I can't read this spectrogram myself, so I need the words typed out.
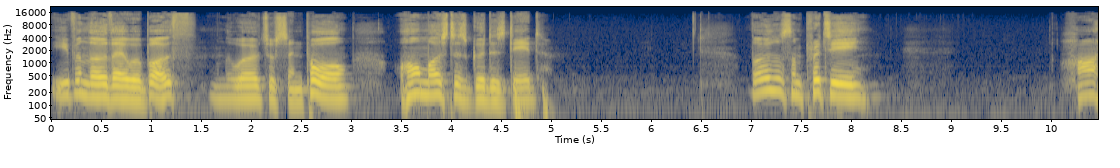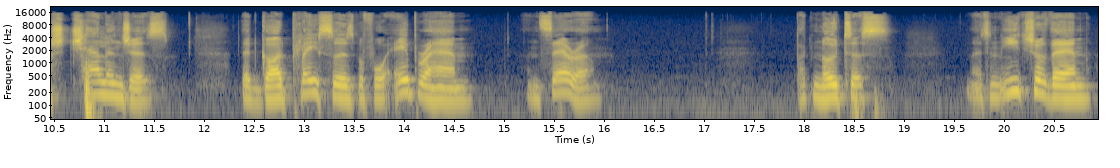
even though they were both in the words of St. Paul, almost as good as dead. Those are some pretty harsh challenges that God places before Abraham and Sarah. But notice that in each of them,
